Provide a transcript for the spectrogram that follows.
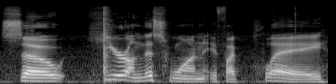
So here on this one, if I play,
